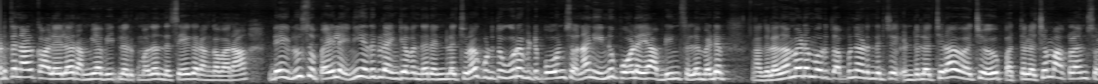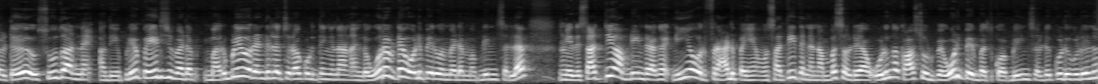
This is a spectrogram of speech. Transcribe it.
அடுத்த நாள் காலையில் ரம்யா வீட்டில் இருக்கும்போது அந்த சேகர் அங்கே வரான். டேய் லூசு பயில நீ எதுக்குடா இங்கே வந்த? ரெண்டு லட்ச ரூபா கொடுத்து ஊரை விட்டு போன்னு சொன்னால் நீ இன்னும் போலையா? அப்படின்னு சொல்ல மேடம் அதில் தான் மேடம் ஒரு தப்பு நடந்துருச்சு. ரெண்டு லட்ச ரூபா வச்சு பத்து லட்சம் ஆக்கலாம்னு சொல்லிட்டு சூதாடினேன். அது எப்படியோ போயிடுச்சு மேடம். மறுபடியும் ஒரு ரெண்டு லட்ச ரூபா கொடுத்தீங்கன்னா நான் இந்த ஊரை விட்டே ஓடி போயிடுவேன் மேடம் அப்படின்னு சொல்ல இது சத்தியம் அப்படின்றாங்க. நீயே ஒரு ஃப்ராடு பையன். உன் சத்தியத்தை என்ன நம்ப சொல்கிறியா ஒழுங்காக காசு கொடுப்பே போய் ஓடி போய் பார்த்துக்கோ அப்படின்னு சொல்லிட்டு குடு குடுன்னு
